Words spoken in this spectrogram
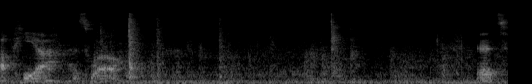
up here as well. It's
